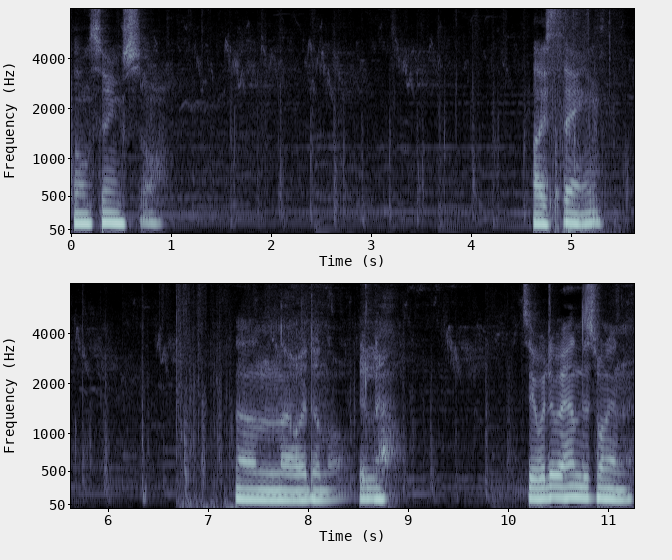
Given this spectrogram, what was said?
Don't think so. I think uh, no, I don't know. Really. See, where do we hand this one in?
